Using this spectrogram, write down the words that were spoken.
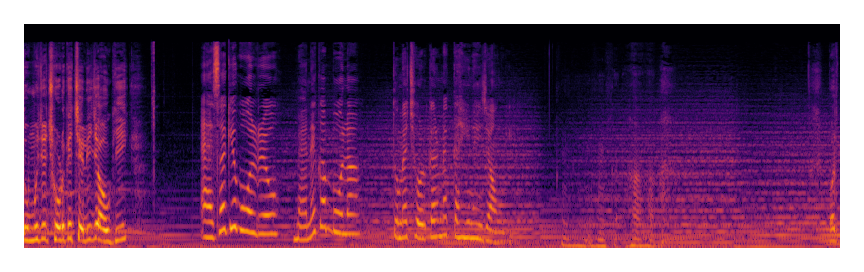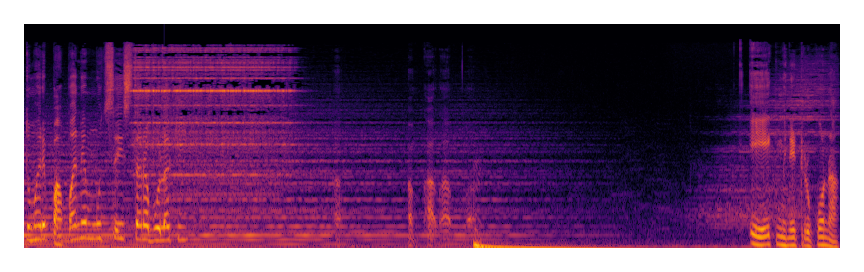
तुम मुझे छोड़ के चली जाओगी? ऐसा क्यों बोल रहे हो? मैंने कब बोला? तुम्हें छोड़कर मैं कहीं नहीं जाऊँगी। हाँ हाँ। पर तुम्हारे पापा ने मुझसे इस तरह बोला कि अब- अब- अब- एक मिनट रुको ना।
